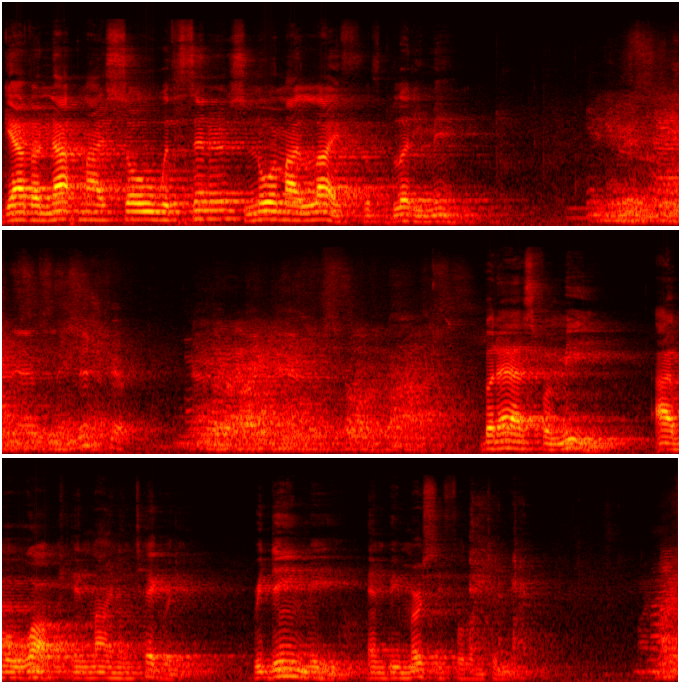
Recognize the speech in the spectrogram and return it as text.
Gather not my soul with sinners, nor my life with bloody men. In whose hands is mischief, and their right hand is full of lies. But as for me, I will walk in mine integrity. Redeem me and be merciful unto me. My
